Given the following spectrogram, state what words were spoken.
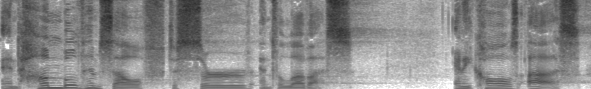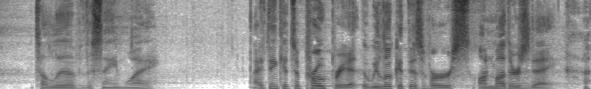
and humbled himself to serve and to love us. And he calls us to live the same way. I think it's appropriate that we look at this verse on Mother's Day.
